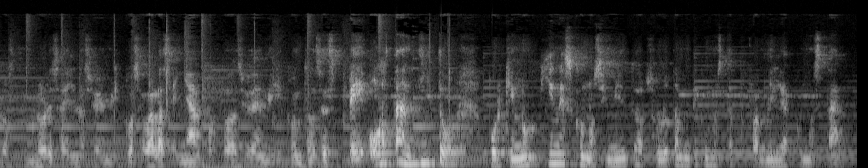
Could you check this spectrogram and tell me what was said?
los temblores ahí en la Ciudad de México, se va la señal por toda Ciudad de México, entonces peor tantito, porque no tienes conocimiento absolutamente cómo está tu familia, cómo están.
